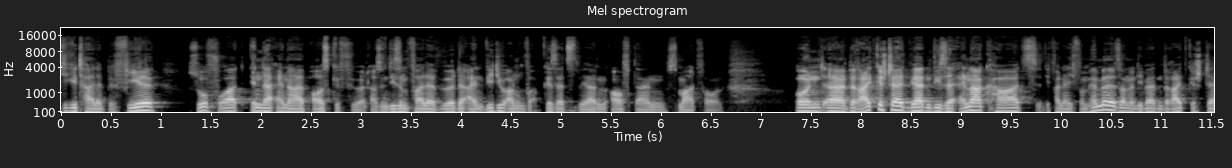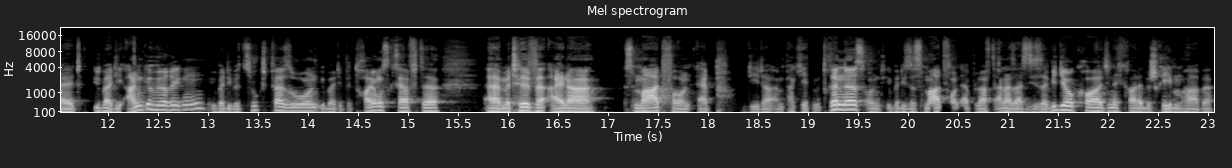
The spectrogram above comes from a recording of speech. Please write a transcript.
digitale Befehl sofort in der Enna-App ausgeführt. Also in diesem Falle würde ein Videoanruf abgesetzt werden auf dein Smartphone. Und äh, bereitgestellt werden diese Enna-Cards, die fallen ja nicht vom Himmel, sondern die werden bereitgestellt über die Angehörigen, über die Bezugsperson, über die Betreuungskräfte, äh, mithilfe einer Smartphone-App, die da im Paket mit drin ist. Und über diese Smartphone-App läuft einerseits dieser Videocall, den ich gerade beschrieben habe.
